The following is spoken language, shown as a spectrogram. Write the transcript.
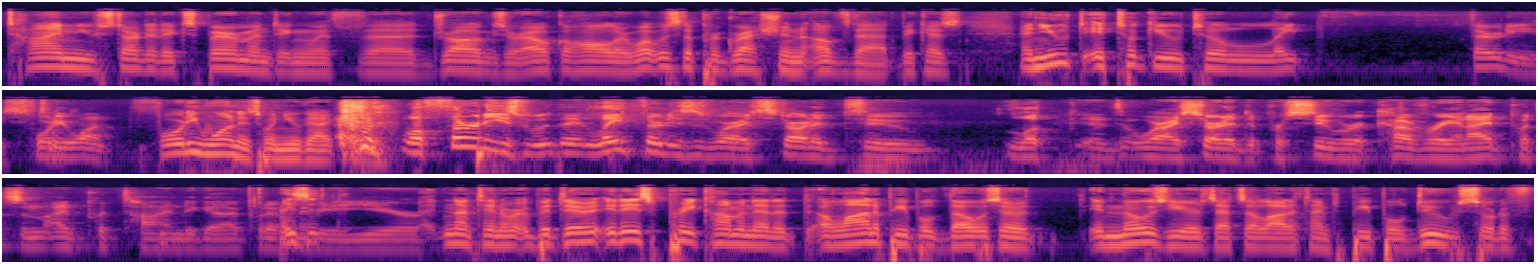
time you started experimenting with uh, drugs or alcohol, or what was the progression of that? Because and you, it took you till late thirties. 41. Forty-one is when you got. Well, thirties, late thirties is where I started to look, where I started to pursue recovery, and I'd put some, I'd put time together. I put Is maybe it- a year. Not to interrupt, but there, it is pretty common that a lot of people, those are in those years. That's a lot of times people do sort of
